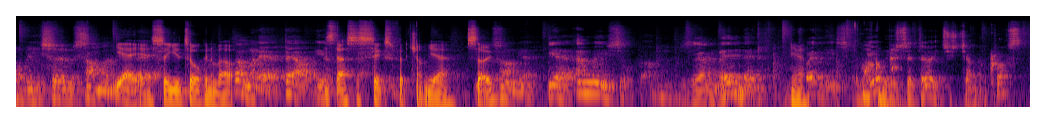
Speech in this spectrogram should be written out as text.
probably to someone. Yeah, yeah. So you're talking about someone there about. Yeah. that's a six foot jump. Yeah. So Time, yeah. yeah, and we used to, I mean, it was young men then, Yeah. 20s, we all used to do it, just jump across.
